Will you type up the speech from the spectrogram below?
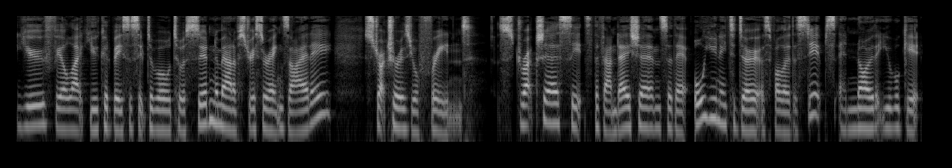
you feel like you could be susceptible to a certain amount of stress or anxiety, structure is your friend. Structure sets the foundation so that all you need to do is follow the steps and know that you will get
